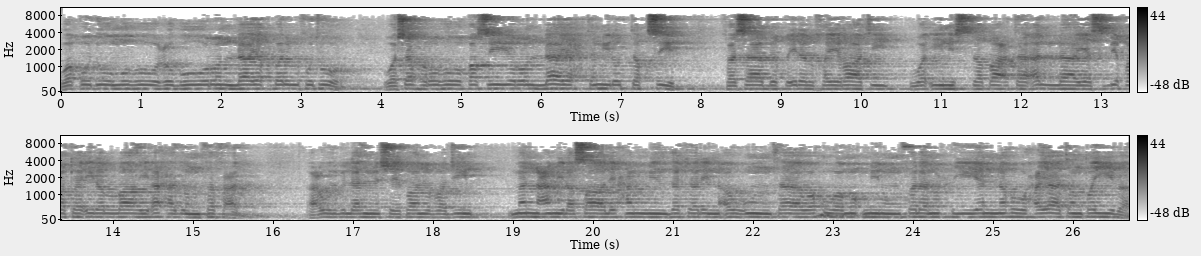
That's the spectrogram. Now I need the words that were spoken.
وقدومه عبور لا يقبل الفتور وشهره قصير لا يحتمل التقصير فسابق إلى الخيرات وإن استطعت ألا يسبقك إلى الله أحد فافعل. أعوذ بالله من الشيطان الرجيم. من عمل صالحا من ذكر أو أنثى وهو مؤمن فلنحيينه حياة طيبة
